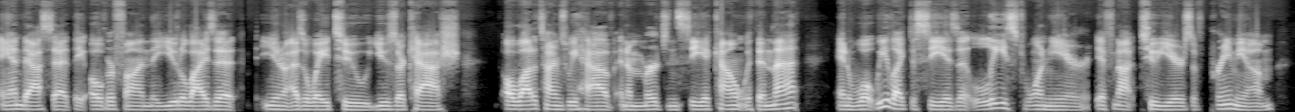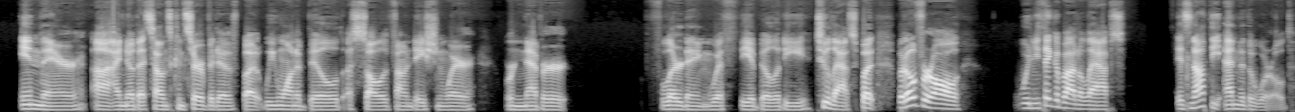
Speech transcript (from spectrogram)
and asset they overfund they utilize it you know as a way to use their cash. A lot of times we have an emergency account within that and what we like to see is at least one year if not two years of premium in there. Uh, i know that sounds conservative but we want to build a solid foundation where we're never flirting with the ability to lapse. But but overall when you think about a lapse it's not the end of the world.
